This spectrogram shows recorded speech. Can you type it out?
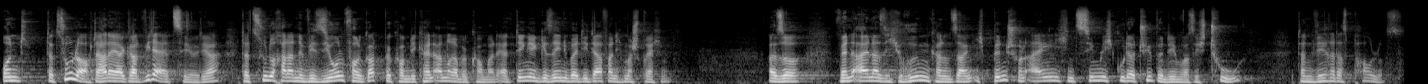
Und dazu noch, da hat er ja gerade wieder erzählt, ja, dazu noch hat er eine Vision von Gott bekommen, die kein anderer bekommen hat. Er hat Dinge gesehen, über die darf er nicht mal sprechen. Also, wenn einer sich rühmen kann und sagen, ich bin schon eigentlich ein ziemlich guter Typ in dem, was ich tue, dann wäre das Paulus.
